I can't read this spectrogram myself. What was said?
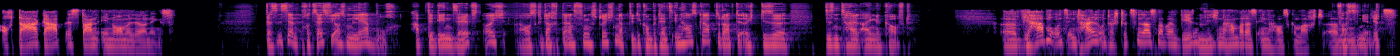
auch da gab es dann enorme Learnings. Das ist ja ein Prozess wie aus dem Lehrbuch. Habt ihr den selbst euch ausgedacht, in Anführungsstrichen? Habt ihr die Kompetenz in-house gehabt oder habt ihr euch diese, diesen Teil eingekauft? Äh, wir haben uns in Teilen unterstützen lassen, aber im mhm. Wesentlichen mhm. haben wir das in-house gemacht. Ähm, Faszinierend. Jetzt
